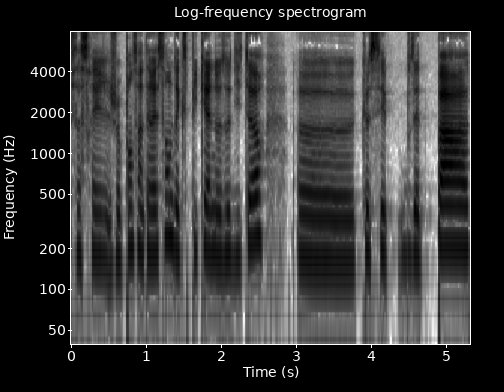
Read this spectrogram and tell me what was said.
ça serait, je pense, intéressant d'expliquer à nos auditeurs que c'est, vous n'êtes pas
